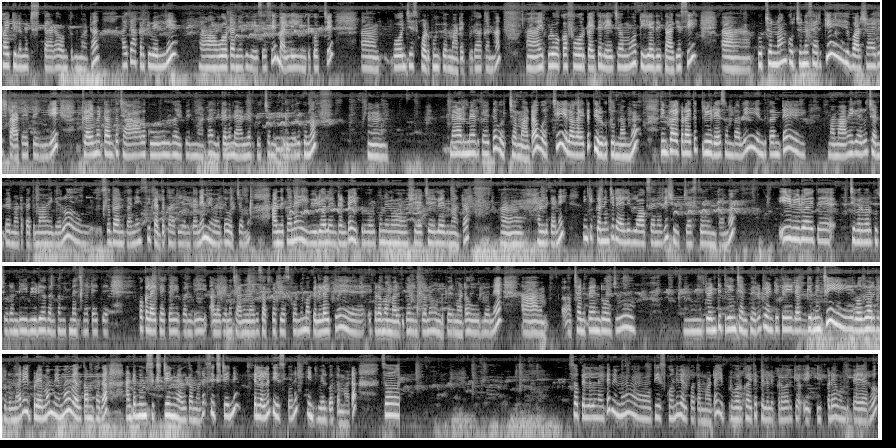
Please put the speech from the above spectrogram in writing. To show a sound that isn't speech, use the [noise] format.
ఫైవ్ కిలోమీటర్స్ తేడా ఉంటుందన్నమాట. అయితే అక్కడికి వెళ్ళి ఓటు అనేది వేసేసి మళ్ళీ ఇంటికి వచ్చి భోంచేసి పడుకుంటున్నమాట ఇప్పుడు దాకా ఇప్పుడు ఒక ఫోర్కి అయితే లేచాము. టీ అది తాగేసి కూర్చున్నాం. కూర్చునేసరికి వర్షం అయితే స్టార్ట్ అయిపోయింది. క్లైమేట్ అంతా చాలా కూల్గా అయిపోయింది అనమాట అందుకని మ్యాన్ మీదకి వచ్చాము ఇప్పటి వరకును. మేడ మీదకి అయితే వచ్చామాట. వచ్చి ఇలాగైతే తిరుగుతున్నాము. ఇంకా ఇక్కడైతే త్రీ డేస్ ఉండాలి. ఎందుకంటే మా మామయ్య గారు చనిపోయారన్నమాట. పెద్ద మామయ్య గారు. సో దానికనేసి పెద్ద కార్యానికి మేమైతే వచ్చాము. అందుకనే ఈ వీడియోలు ఏంటంటే ఇప్పటి వరకు నేను షేర్ చేయలేదు అన్నమాట అందుకని ఇంక ఇక్కడ నుంచి డైలీ వ్లాగ్స్ అనేది షూట్ చేస్తూ ఉంటాను. ఈ వీడియో అయితే చివరి వరకు చూడండి. ఈ వీడియో కనుక మీకు నచ్చినట్టయితే ఒక లైక్ అయితే ఇవ్వండి. అలాగే నా ఛానల్ అయితే సబ్స్క్రైబ్ చేసుకోండి. మా పిల్లలైతే ఇక్కడ మా మరిది గారి ఇంట్లోనే ఉండిపోయారు అన్నమాట ఊర్లోనే చనిపోయిన రోజు ట్వంటీ త్రీని చనిపోయారు. ట్వంటీ త్రీ దగ్గర నుంచి ఈ రోజు వరకు ఇక్కడ ఉన్నారు. ఇప్పుడేమో మేము వెళ్తాం కదా. అంటే మేము సిక్స్టీన్ వెళ్తాం అన్నమాట. సిక్స్టీన్ని పిల్లల్ని తీసుకొని ఇంటికి వెళ్ళిపోతాం అన్నమాట. సో సో పిల్లల్ని అయితే మేము తీసుకొని వెళ్ళిపోతాం అన్నమాట ఇప్పుడు వరకు అయితే పిల్లలు ఇక్కడ వరకే ఇక్కడే ఉండిపోయారు.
